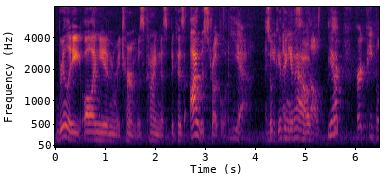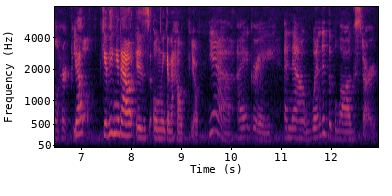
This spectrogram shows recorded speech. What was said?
really all I needed in return was kindness because I was struggling. Yeah. I So need, giving it out. Help. Yep. Hurt, hurt people hurt people. Yep. Giving it out is only going to help you. Yeah, I agree. And now, when did the blog start?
